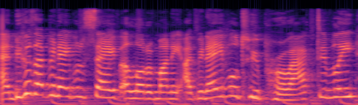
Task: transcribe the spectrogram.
And because I've been able to save a lot of money, I've been able to proactively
